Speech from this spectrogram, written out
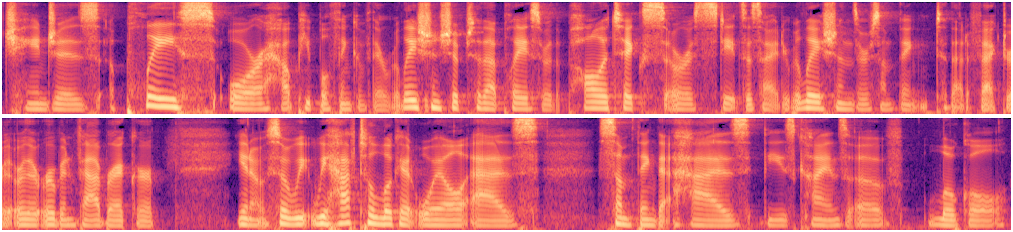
changes a place or how people think of their relationship to that place or the politics or state society relations or something to that effect or, or the urban fabric or you know so we, we have to look at oil as something that has these kinds of local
